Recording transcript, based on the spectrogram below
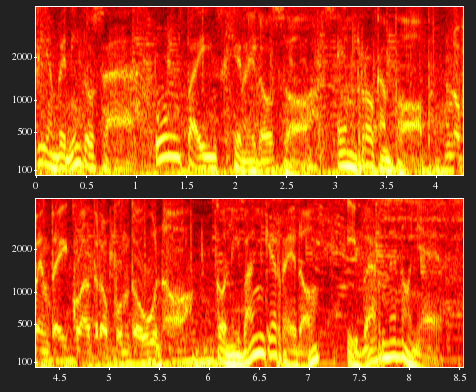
Bienvenidos a Un País Generoso en Rock and Pop 94.1 con Iván Guerrero y Verne Núñez.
